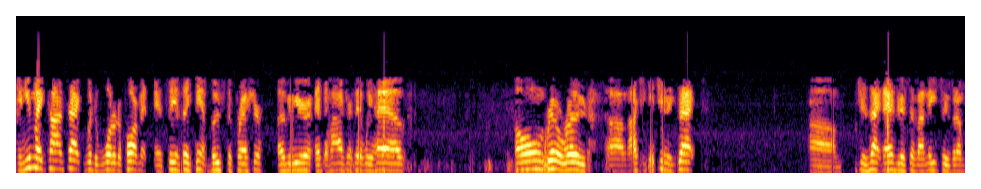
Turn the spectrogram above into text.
Can you make contact with the water department and see if they can't boost the pressure over here at the hydrant that we have on Riddle Road? Um, I can get you an exact, um, exact address if I need to, but I'm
